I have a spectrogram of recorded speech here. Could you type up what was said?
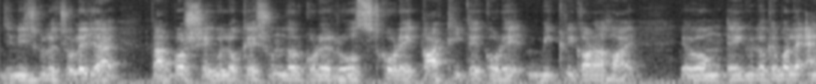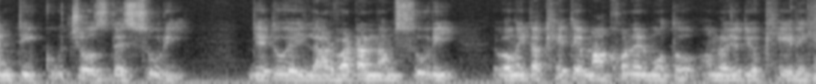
জিনিসগুলো চলে যায় তারপর সেগুলোকে সুন্দর করে রোস্ট করে কাঠিতে করে বিক্রি করা হয় এবং এগুলোকে বলে অ্যান্টি কুচোস দে সুরি যেহেতু এই লার্ভাটার নাম সুরি এবং এটা খেতে মাখনের মতো আমরা যদিও খেয়ে দেখি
